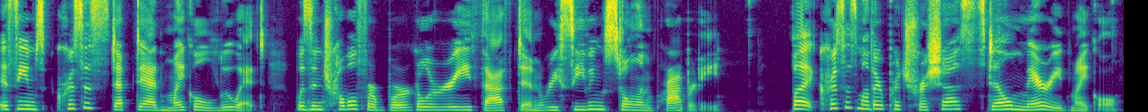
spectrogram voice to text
It seems Chris's stepdad, Michael Lewitt, was in trouble for burglary, theft, and receiving stolen property. But Chris's mother, Patricia, still married Michael,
